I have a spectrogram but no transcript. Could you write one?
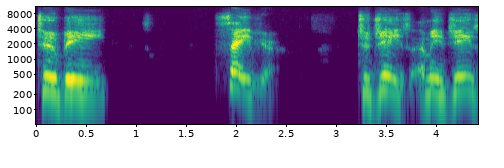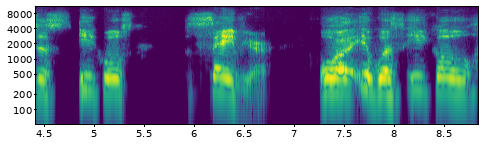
to be savior, to Jesus. I mean, Jesus equals savior, or it was equal,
